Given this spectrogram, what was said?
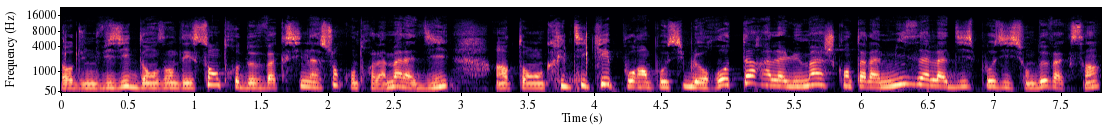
lors d'une visite dans un des centres de vaccination contre la maladie. Un temps critiqué pour un possible retard à l'allumage quant à la mise à la disposition de vaccins.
